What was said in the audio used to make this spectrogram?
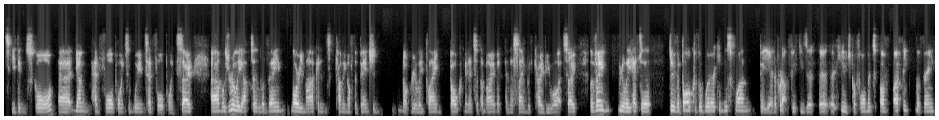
Satoransky didn't score. Uh, Young had four points and Williams had four points. So um, was really up to LaVine. Lauri Markkanen's coming off the bench and not really playing bulk minutes at the moment, and the same with Coby White. So LaVine really had to do the bulk of the work in this one. But yeah, to put up 50 is a, a, a huge performance. I've, I think LaVine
